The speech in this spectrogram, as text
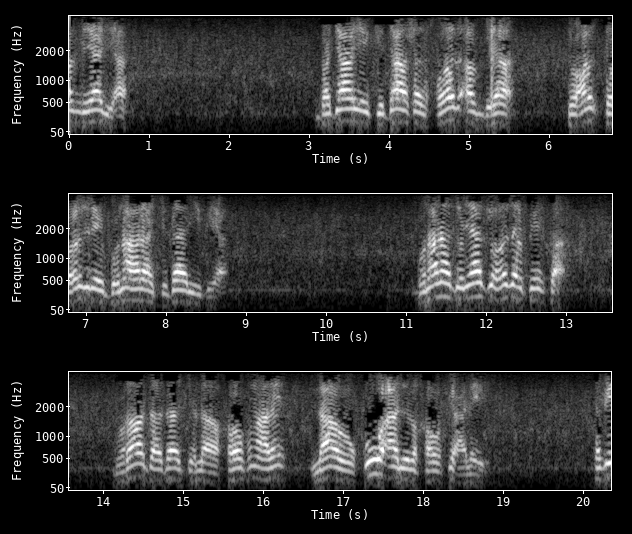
انبیا دي بجای کداش خود انبیا تو عذر گناہ را چداری بیا گناہ دنیا کی عذر پیش کر مراد دا چې لا خوف علی لا وقوع للخوف علی تبي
